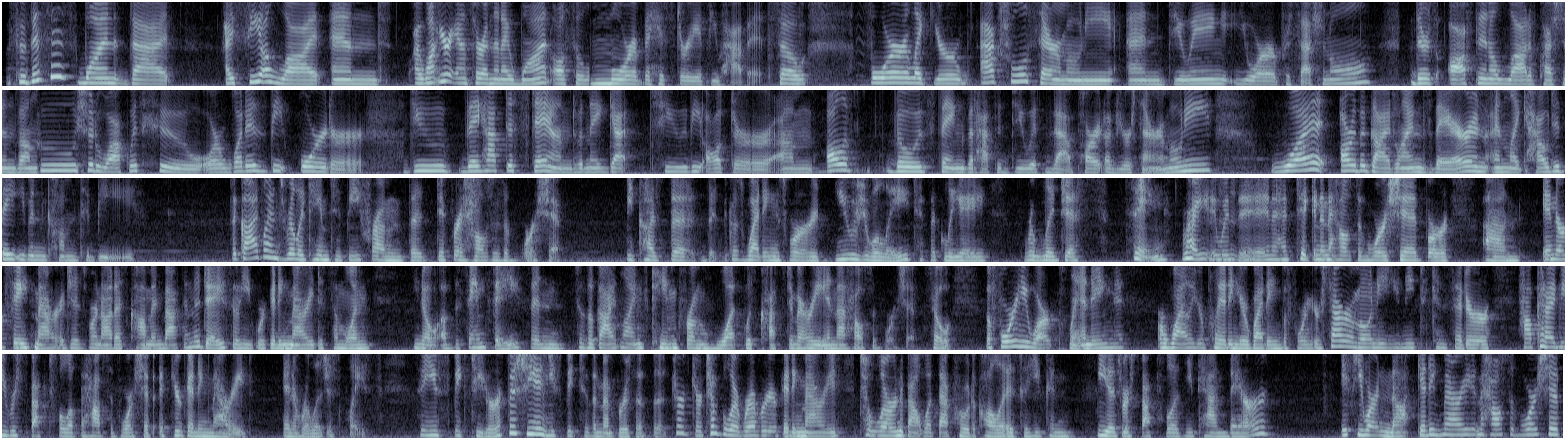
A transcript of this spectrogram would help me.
So this is one that I see a lot and I want your answer and then I want also more of the history if you have it. So for like your actual ceremony and doing your processional, there's often a lot of questions on who should walk with who or what is the order. Do they have to stand when they get to the altar? Um, all of those things that have to do with that part of your ceremony. What are the guidelines there and, and like how did they even come to be? The guidelines really came to be from the different houses of worship because the, the because weddings were usually typically a religious thing, right? It was it had taken in a house of worship or um, interfaith marriages were not as common back in the day. So you were getting married to someone, you know, of the same faith. And so the guidelines came from what was customary in that house of worship. So before you are planning or while you're planning your wedding before your ceremony, you need to consider how can I be respectful of the house of worship if you're getting married in a religious place. So you speak to your officiant, you speak to the members of the church or temple or wherever you're getting married to learn about what that protocol is so you can be as respectful as you can there. If you are not getting married in a house of worship,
